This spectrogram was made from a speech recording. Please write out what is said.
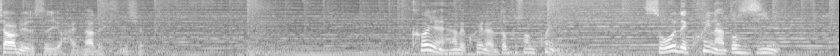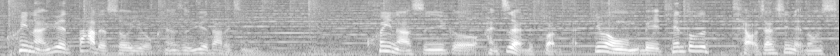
效率是有很大的提升。科研上的困难都不算困难，所谓的困难都是机遇，困难越大的时候，有可能是越大的机遇。困难是一个很自然的状态，因为我们每天都是挑战新的东西。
